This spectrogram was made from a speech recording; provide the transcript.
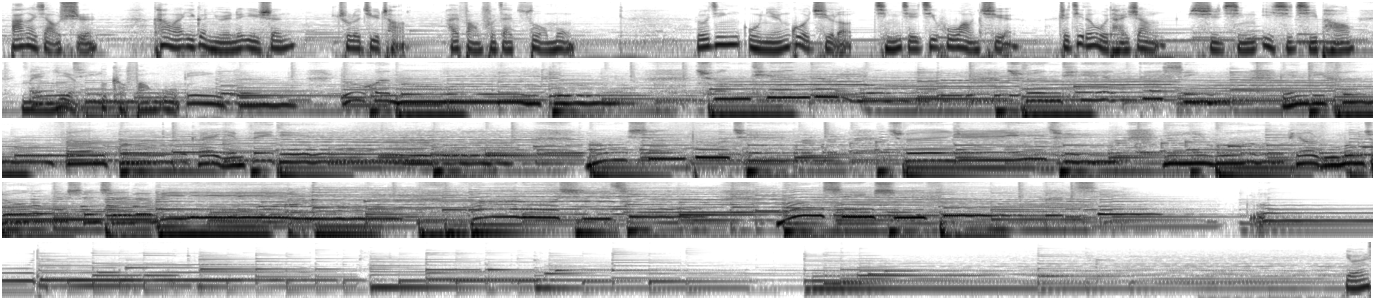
八个小时，看完一个女人的一生，出了剧场，还仿佛在做梦。如今五年过去了，情节几乎忘却，只记得舞台上许晴一袭旗袍，美艳不可方物。如幻梦途，春天的梦，春天的心，遍地芬芳花开，燕飞蝶舞，梦声不绝，春日一去，你我飘入梦中，深深的迷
